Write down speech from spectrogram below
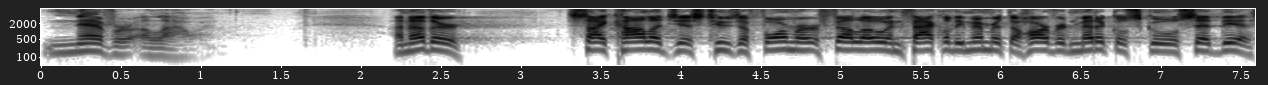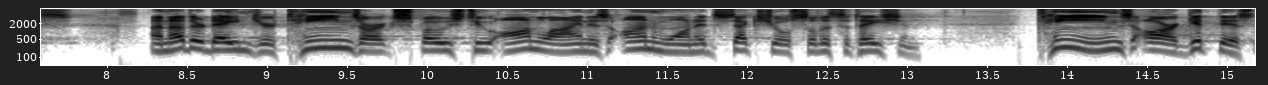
Never allow it. Another psychologist who's a former fellow and faculty member at the Harvard Medical School said this Another danger teens are exposed to online is unwanted sexual solicitation. Teens are, get this,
